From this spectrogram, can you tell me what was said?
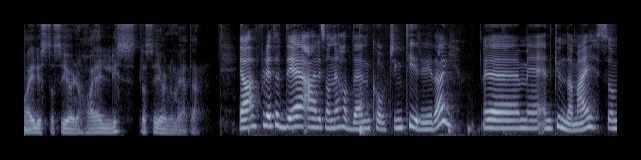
Har jeg lyst til å gjøre noe? Har jeg lyst til å gjøre noe med det? Ja, for det er litt sånn Jeg hadde en coaching tidligere i dag eh, med en kunde av meg som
